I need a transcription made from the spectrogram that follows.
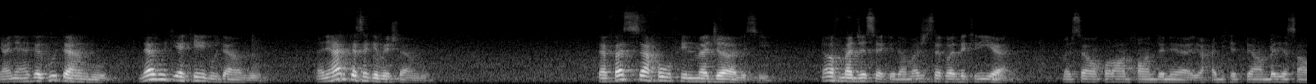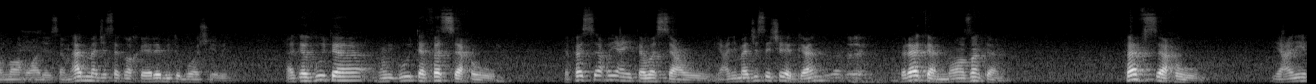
يعني هكا قوتا هنقول لا قوت يكي قوتا هنقول يعني هر كسا كبشتا هنقول تفسحوا في المجالس. نقف مجلسة كده مجلسة ذكرية. مجلسة قرآن خاندنية يا حديثة بيعنبرية صلى الله عليه وسلم. هر مجلسة خيرة بيتو بواشي بيت هكا قوتا تفسحوا. تفسحوا يعني توسعوا. يعني مجلسة شيء كان؟ فركن موازن كان. فافسحوا. يعني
